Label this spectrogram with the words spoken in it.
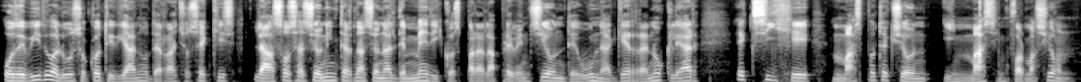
o debido al uso cotidiano de rayos X, la Asociación Internacional de Médicos para la Prevención de una Guerra Nuclear exige más protección y más información.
